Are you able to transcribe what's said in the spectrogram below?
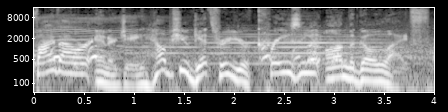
Five Hour Energy helps you get through your crazy on the go life.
